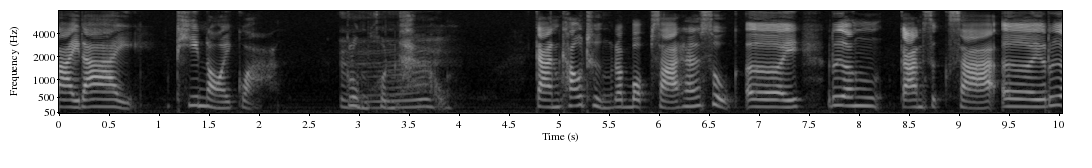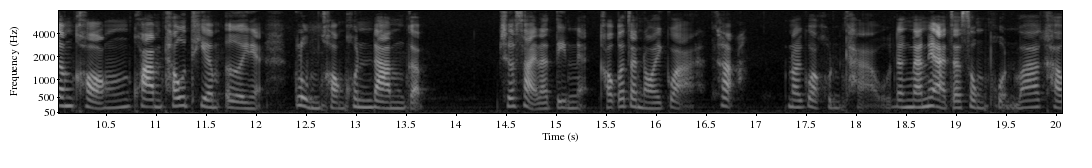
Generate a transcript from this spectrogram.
รายได้ที่น้อยกว่า กลุ่มคนขาว การเข้าถึงระบบสาธารณสุขเอ่ยเรื่องการศึกษาเอ่ยเรื่องของความเท่าเทียมเอ่ยเนี่ย กลุ่มของคนดำกับเชื้อสายละตินเนี่ยเขาก็จะน้อยกว่าค่ะ น้อยกว่าคนขาว ดังนั้นเนี่ยอาจจะส่งผลว่าเขา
